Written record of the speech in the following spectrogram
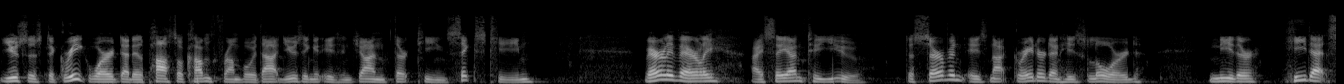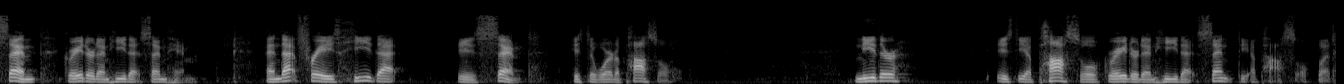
uses the Greek word that apostle comes from, but without using it, is in John thirteen sixteen. Verily, verily, I say unto you, the servant is not greater than his Lord, neither he that sent greater than he that sent him. And that phrase, he that is sent, is the word apostle. Neither is the apostle greater than he that sent the apostle. But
